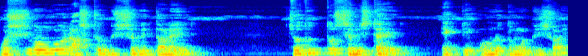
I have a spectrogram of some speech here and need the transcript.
পশ্চিমবঙ্গ রাষ্ট্র বিশ্ববিদ্যালয়ের চতুর্থ সেমিস্টারের একটি অন্যতম বিষয়,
